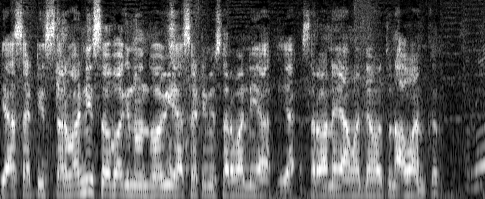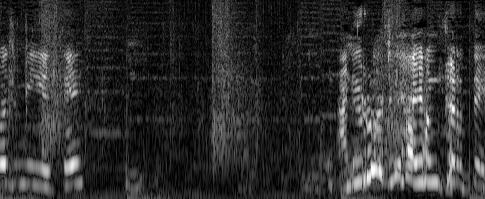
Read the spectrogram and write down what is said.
यासाठी सर्वांनी सहभागी नोंदवावी यासाठी मी सर्वांनी या, या सर्वांना या माध्यमातून आवाहन करतो. रोज मी येते आणि रोज व्यायाम करते.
